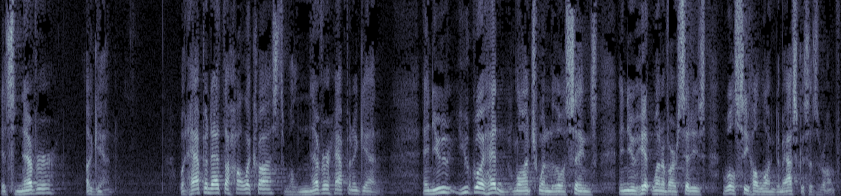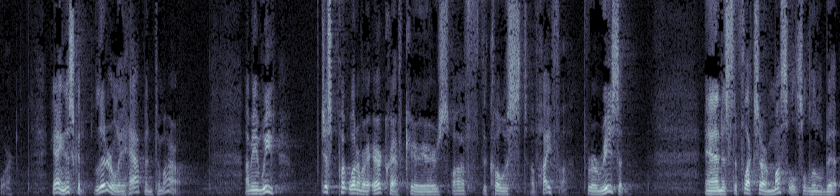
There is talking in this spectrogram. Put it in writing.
it's never again. What happened at the Holocaust will never happen again and you, you go ahead and launch one of those things and you hit one of our cities, we'll see how long Damascus is around for. Gang, this could literally happen tomorrow. I mean, we just put one of our aircraft carriers off the coast of Haifa for a reason. And it's to flex our muscles a little bit.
